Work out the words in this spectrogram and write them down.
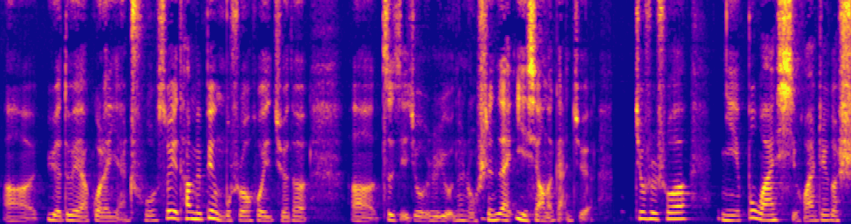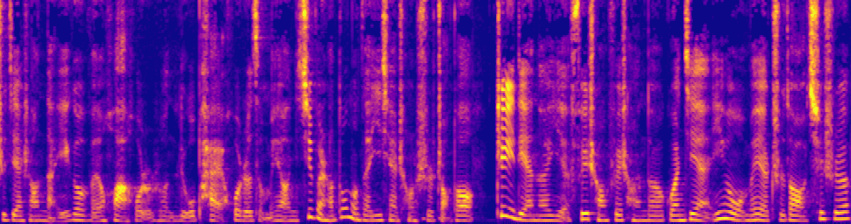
呃乐队啊过来演出，所以他们并不说会觉得呃自己就是有那种身在异乡的感觉。就是说，你不管喜欢这个世界上哪一个文化，或者说流派，或者怎么样，你基本上都能在一线城市找到。这一点呢，也非常非常的关键，因为我们也知道，其实，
